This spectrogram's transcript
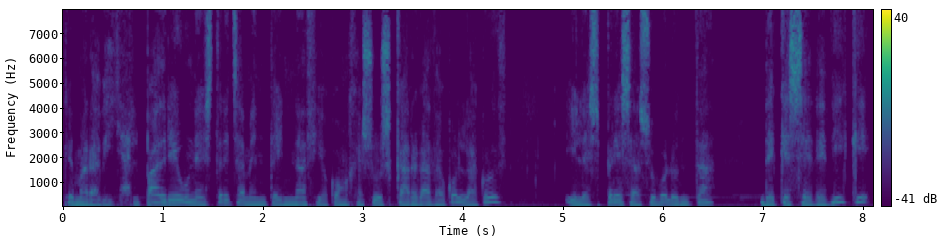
Qué maravilla. El Padre une estrechamente a Ignacio con Jesús cargado con la cruz y le expresa su voluntad de que se dedique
